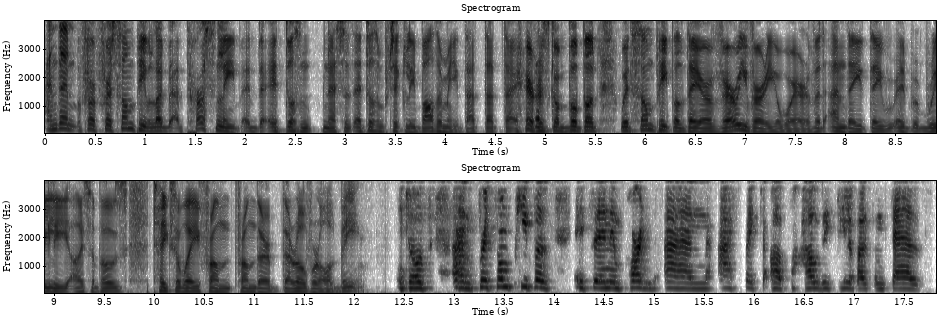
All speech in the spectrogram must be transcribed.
And then for, for some people, like personally, it doesn't necessarily, it doesn't particularly bother me that that the hair is gone. But but with some people, they are very very aware of it, and they they it really, I suppose, takes away from from their their overall being. It does. Um, for some people, it's an important um, aspect of how they feel about themselves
